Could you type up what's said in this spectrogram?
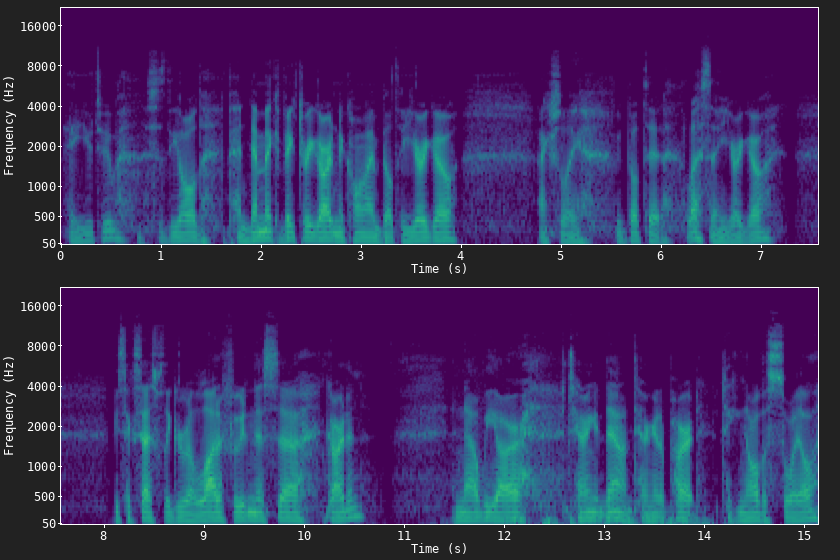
Hey YouTube, this is the old pandemic victory garden Nicole and I built a year ago. Actually, we built it less than a year ago. We successfully grew a lot of food in this uh, garden. And now we are tearing it down, tearing it apart, taking all the soil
